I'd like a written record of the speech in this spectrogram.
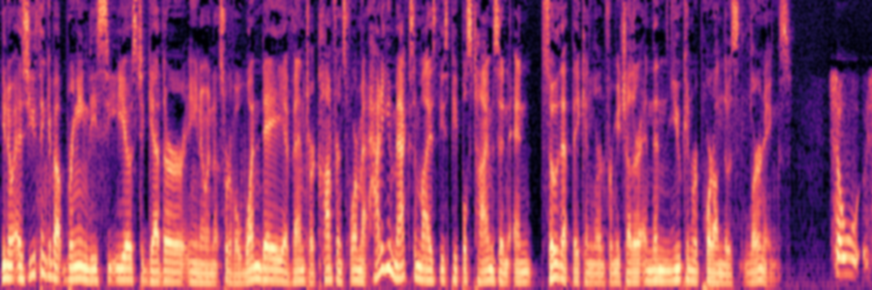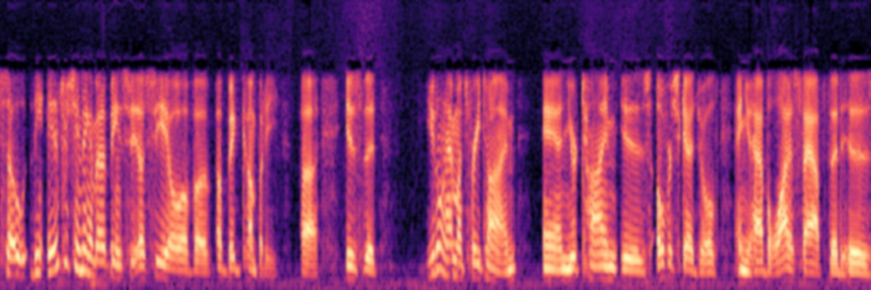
you know, as you think about bringing these CEOs together, you know, in a sort of a one day event or conference format, how do you maximize these people's times and, and so that they can learn from each other, and then you can report on those learnings? So, so the interesting thing about being a CEO of a, a big company uh, is that you don't have much free time and your time is overscheduled and you have a lot of staff that is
